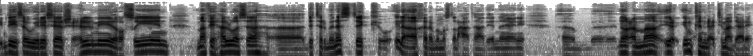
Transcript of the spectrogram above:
يمديه يسوي research علمي رصين ما في هلوسة deterministic وإلى آخره من المصطلحات هذه. إنه يعني آه، نوعا ما يمكن الاعتماد عليه.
